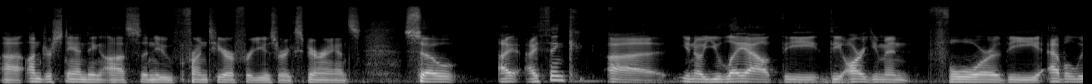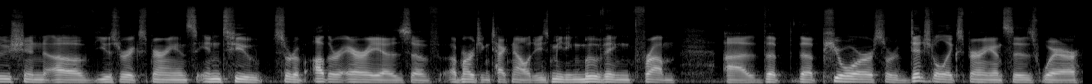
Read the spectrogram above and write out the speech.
uh, understanding us, a new frontier for user experience. So I I think uh, you know you lay out the the argument for the evolution of user experience into sort of other areas of emerging technologies, meaning moving from uh, the the pure sort of digital experiences where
